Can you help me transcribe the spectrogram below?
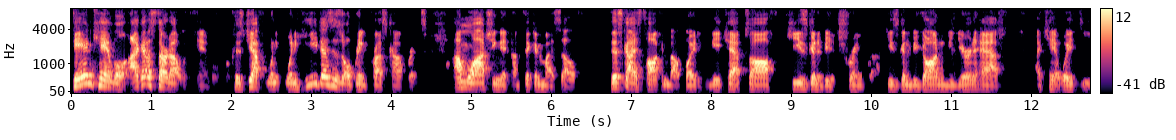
Dan Campbell, I got to start out with Campbell because Jeff, when when he does his opening press conference, I'm watching it and I'm thinking to myself, this guy's talking about biting kneecaps off. He's going to be a train wreck. He's going to be gone in a year and a half. I can't wait to,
